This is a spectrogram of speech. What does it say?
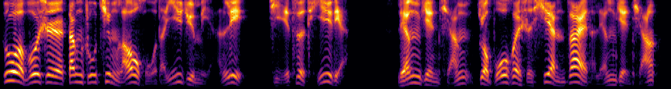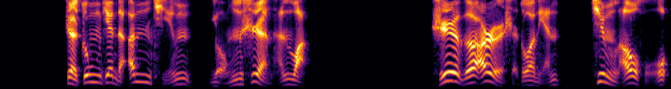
若不是当初庆老虎的一句勉励，几次提点，梁建强就不会是现在的梁建强。这中间的恩情永世难忘。时隔二十多年。庆老虎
